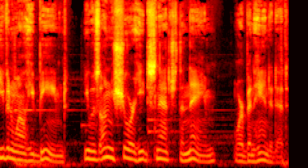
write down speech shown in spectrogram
Even while he beamed, he was unsure he'd snatched the name or been handed it.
